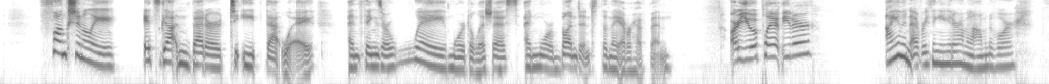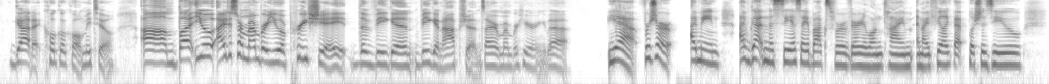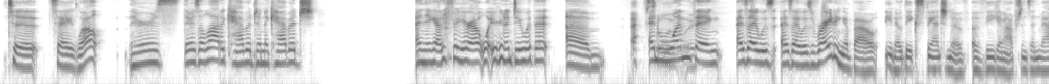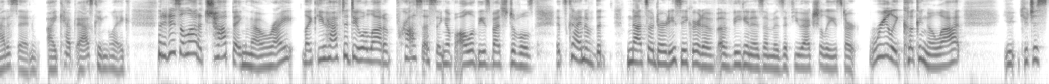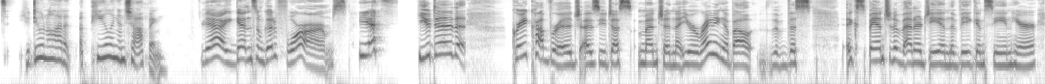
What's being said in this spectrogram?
functionally, it's gotten better to eat that way and things are way more delicious and more abundant than they ever have been. Are you a plant eater? I am an everything eater. I'm an omnivore. Got it. Cool, cool, cool. Me too. Um, but you, I just remember you appreciate the vegan vegan options. I remember hearing that. Yeah, for sure. I mean, I've gotten a CSA box for a very long time, and I feel like that pushes you to say, well, there's there's a lot of cabbage in a cabbage, and you got to figure out what you're gonna do with it. Um, Absolutely. And one thing, as I was as I was writing about, you know, the expansion of, of vegan options in Madison, I kept asking like, but it is a lot of chopping though, right? Like you have to do a lot of processing of all of these vegetables. It's kind of the not so dirty secret of, of veganism is if you actually start really cooking a lot, you're, you're just you're doing a lot of peeling and chopping. Yeah, you're getting some good forearms. Yes. You did great coverage, as you just mentioned, that you were writing about th- this expansion of energy in the vegan scene here.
